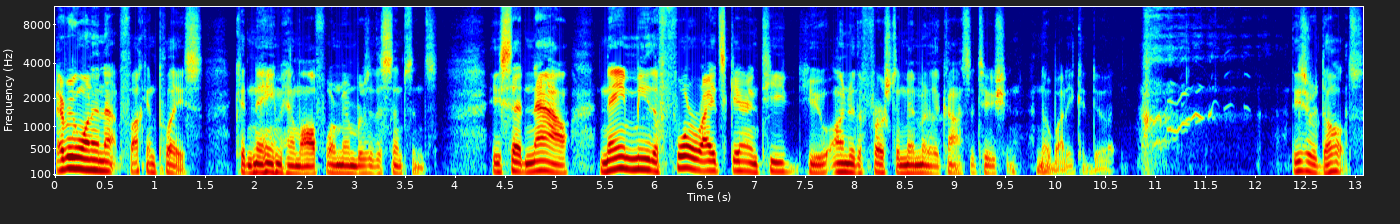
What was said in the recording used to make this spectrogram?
Everyone in that fucking place could name him all four members of the Simpsons. He said, now name me the four rights guaranteed you under the First Amendment of the Constitution. Nobody could do it. These are adults.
